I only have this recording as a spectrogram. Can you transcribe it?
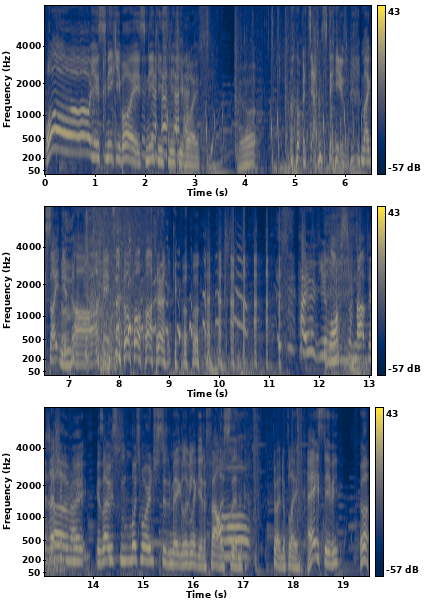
Whoa, you sneaky boy. Sneaky, sneaky boy. Oh. Oh, damn, Steve. Am I exciting you? Oh, into the water I go. How have you lost from that position, Oh, Ryan? mate. Because I was much more interested in making it look like you had a phallus Oh, than trying to play. Hey, Stevie. Oh,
